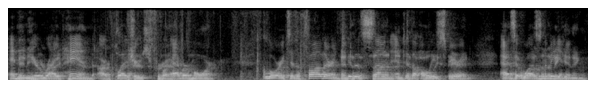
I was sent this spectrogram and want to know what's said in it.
and in your right hand are pleasures forevermore. Glory to the Father, and to the Son, and to the Holy Spirit, as it was in the beginning,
